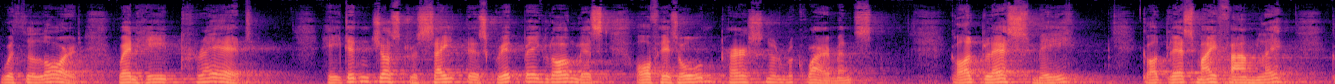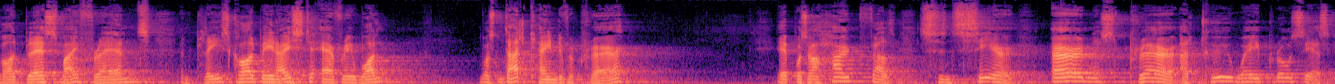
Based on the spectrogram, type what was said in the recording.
with the Lord. When he prayed, he didn't just recite this great big long list of his own personal requirements. God bless me. God bless my family. God bless my friends. And please, God, be nice to everyone. Wasn't that kind of a prayer? It was a heartfelt, sincere, earnest prayer, a two way process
